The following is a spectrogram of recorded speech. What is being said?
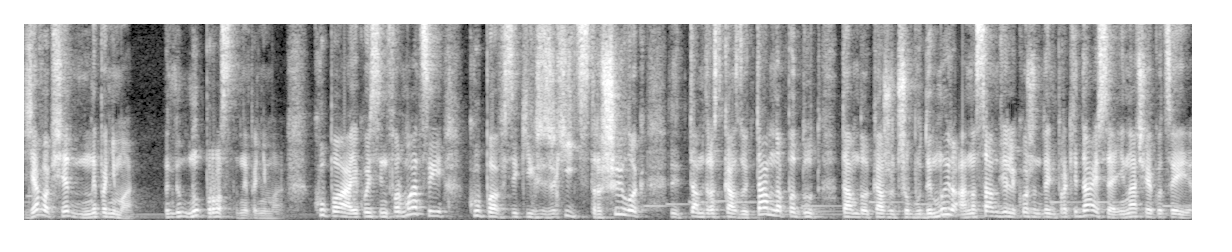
я взагалі не розумію. Ну ну, просто не розумію. Купа якоїсь інформації, купа всяких жахіть, страшилок. Там розказують, там нападуть, там кажуть, що буде мир. А на кожен день прокидаєшся, іначе як оцей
